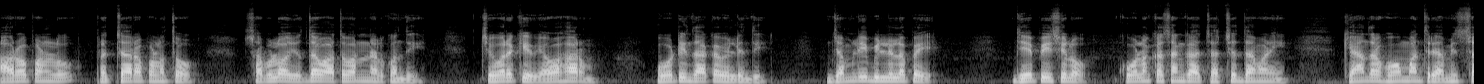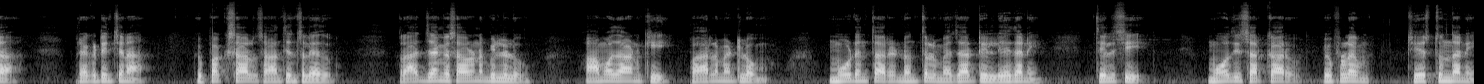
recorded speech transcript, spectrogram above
ఆరోపణలు ప్రత్యారోపణలతో సభలో యుద్ధ వాతావరణం నెలకొంది. చివరికి వ్యవహారం ఓటింగ్ దాకా వెళ్ళింది. జమ్లీ బిల్లులపై జేపీసీలో కూలంకషంగా చర్చిద్దామని కేంద్ర హోంమంత్రి అమిత్ షా ప్రకటించిన విపక్షాలు శాంతించలేదు రాజ్యాంగ సవరణ బిల్లులు ఆమోదానికి పార్లమెంట్లో మూడింత రెండొంతుల మెజారిటీ లేదని తెలిసి మోదీ సర్కారు విఫలం చేస్తుందని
